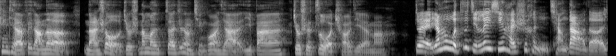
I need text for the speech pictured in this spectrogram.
听起来非常的难受，就是那么在这种情况下，一般就是自我调节吗？对，然后我自己内心还是很强大的，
